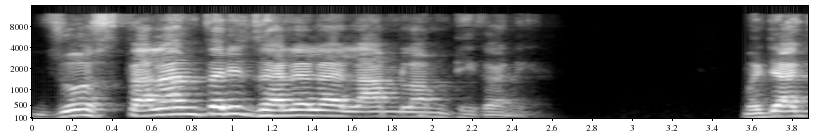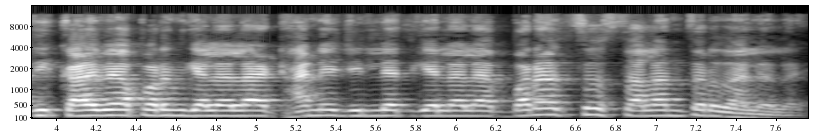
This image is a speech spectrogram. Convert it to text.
जो स्थलांतरित झालेला आहे लांब लांब ठिकाणी म्हणजे अगदी कळव्यापर्यंत गेलेला आहे ठाणे जिल्ह्यात गेलेला आहे बरंचसं स्थलांतर झालेलं आहे.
